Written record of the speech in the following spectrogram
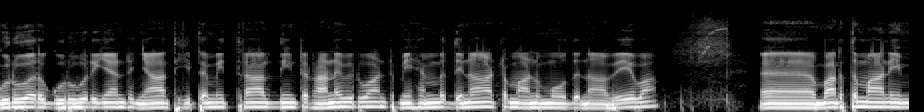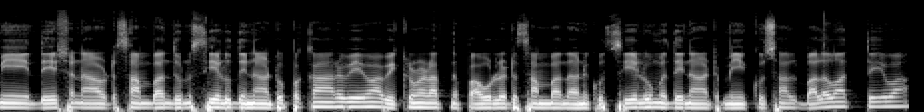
ගුරුවර ගුරුවරියන්ට ඥාති හිත මිත්‍රාදීන්ට රණවිරුවන්ට මේ හැම දිනාටම අනුමෝදනා වේවා. වර්තමානයේ මේ දේශනාවට සම්බන්ධ වුණු සියලු දෙනාට උපකාර වේවා. වික්‍රමරත්න පවුලට සම්බන්ධ අනිකුත් සියලුම දෙනාට මේ කුසල් බලවත් වේවා.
